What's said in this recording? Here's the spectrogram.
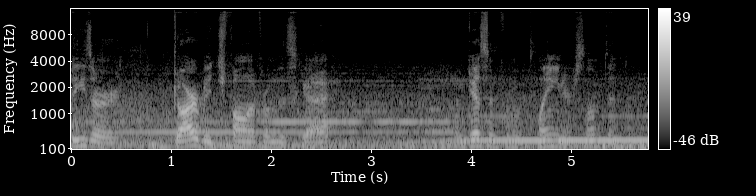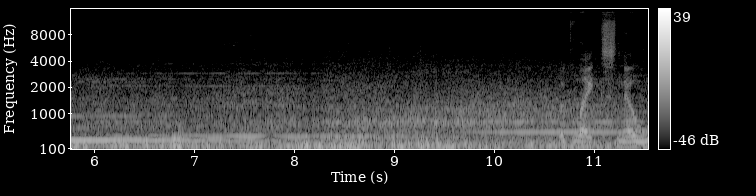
These are garbage falling from the sky. I'm guessing from a plane or something. Look like snow.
